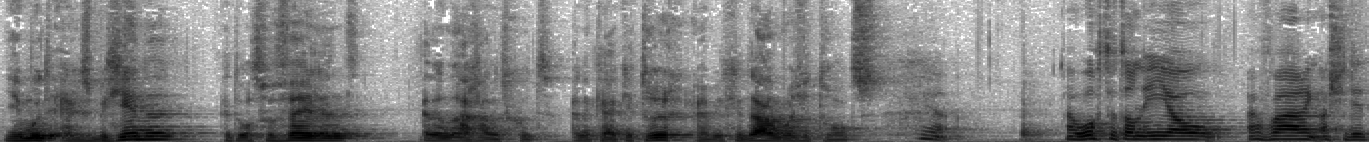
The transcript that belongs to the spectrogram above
Je moet ergens beginnen, het wordt vervelend en daarna gaat het goed. En dan kijk je terug, heb je het gedaan, word je trots. ja. Nou, wordt het dan in jouw ervaring, als je dit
